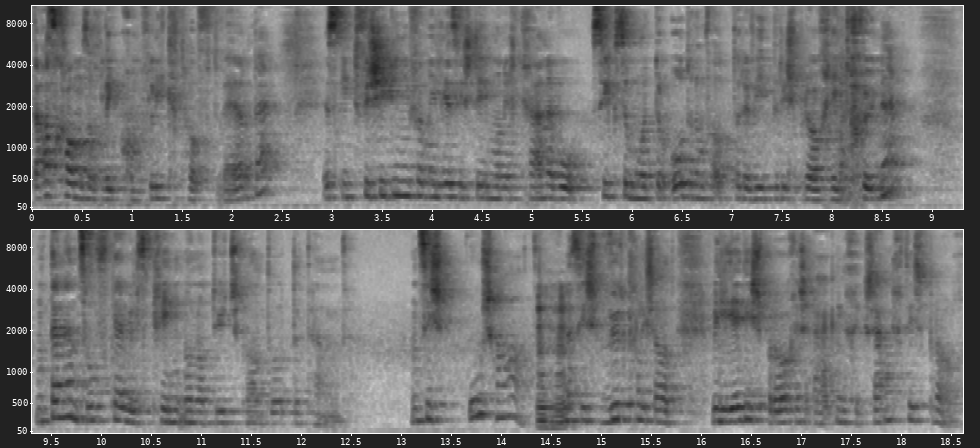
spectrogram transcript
das kann so ein bisschen konflikthaft werden. Es gibt verschiedene Familiensysteme, die ich kenne, wo sei eine Mutter oder ein Vater eine weitere Sprache hätte können. Und dann haben sie aufgegeben, weil das Kind nur noch Deutsch geantwortet hat. Und es ist auch schade. Mhm. Es ist wirklich schade, weil jede Sprache ist eigentlich eine geschenkte Sprache.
